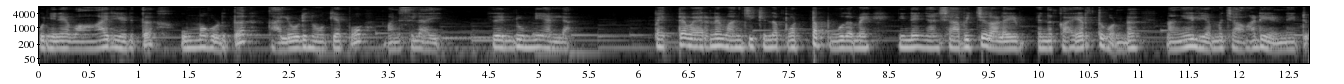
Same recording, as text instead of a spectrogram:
കുഞ്ഞിനെ വാരിയെടുത്ത് ഉമ്മ കൊടുത്ത് തലോടി നോക്കിയപ്പോൾ മനസ്സിലായി. ഇതെന്റെ ഉണ്ണിയല്ല. പെറ്റ വയറിനെ വഞ്ചിക്കുന്ന പൊട്ട പൂതമേ നിന്നെ ഞാൻ ശപിച്ചു കളയും എന്ന് കയർത്തുകൊണ്ട് നങ്ങേലിയമ്മ ചാടി എഴുന്നേറ്റു.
